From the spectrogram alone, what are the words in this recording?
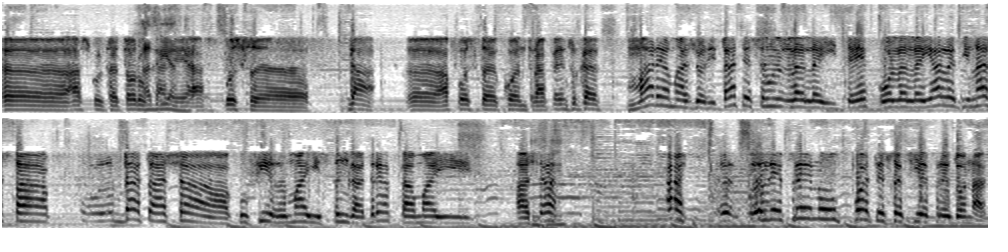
uh, ascultătorul Adrian. care a spus, uh, da, uh, a fost uh, contra, pentru că marea majoritate sunt lălăite, o lălăială din asta uh, dată așa, cu fir mai stânga-dreapta, mai așa. A, uh, refrenul poate să fie fredonat.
